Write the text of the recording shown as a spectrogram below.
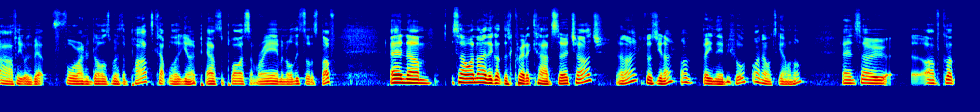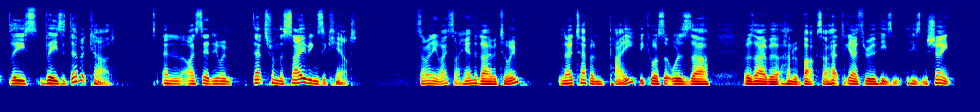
I think it was about four hundred dollars worth of parts, a couple of you know power supply, some RAM, and all this sort of stuff. And um, so I know they got this credit card surcharge. I know because you know I've been there before. I know what's going on, and so uh, I've got this Visa debit card, and I said to him, "That's from the savings account." So anyway, so I handed it over to him. No tap and pay because it was uh, it was over hundred bucks. So I had to go through his his machine.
